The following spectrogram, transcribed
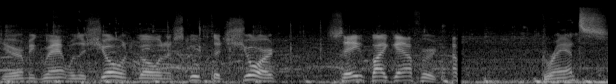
Jerami Grant with a show and go and a scoop that's short. Saved by Gafford. Grant's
